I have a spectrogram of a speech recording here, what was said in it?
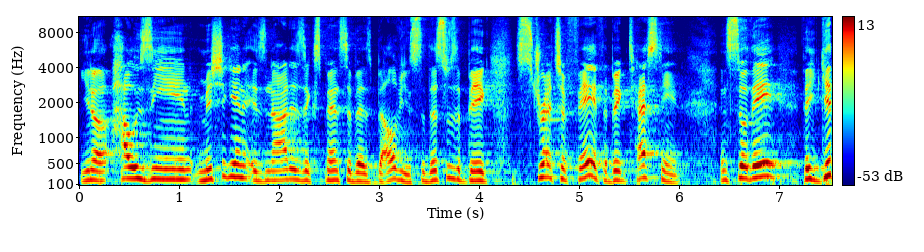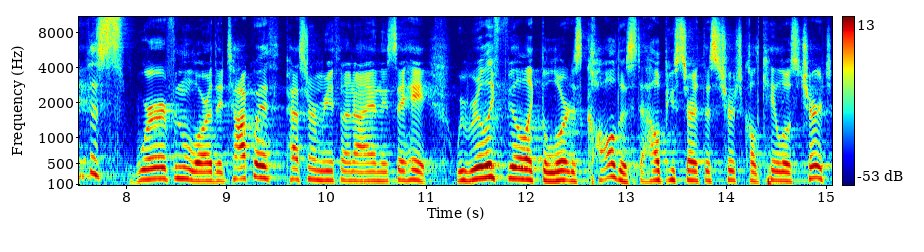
you know, housing, Michigan is not as expensive as Bellevue. So this was a big stretch of faith, a big testing. And so they, they get this word from the Lord. They talk with Pastor Amrita and I, and they say, hey, we really feel like the Lord has called us to help you start this church called Kalos Church,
